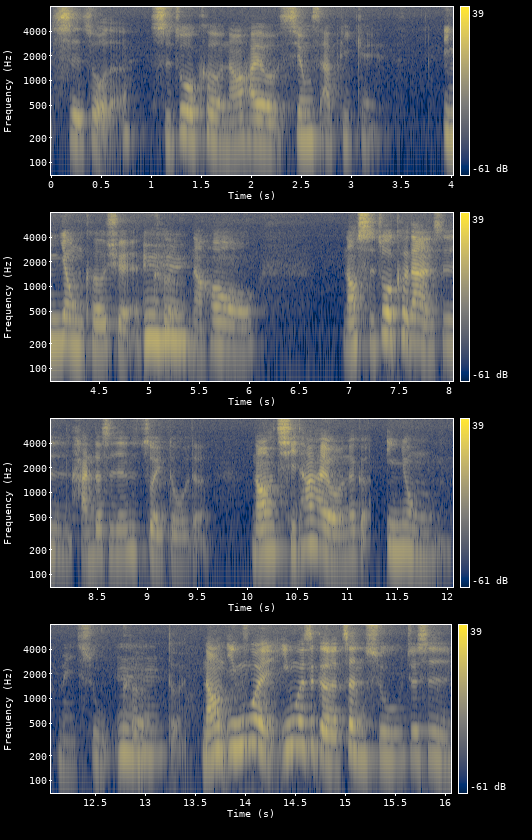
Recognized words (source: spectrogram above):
实作的，实作课，然后还有 science applique 应用科学课，嗯然后然后实作课当然是含的时间是最多的，然后其他还有那个应用美术课，嗯对，然后因为因为这个证书就是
